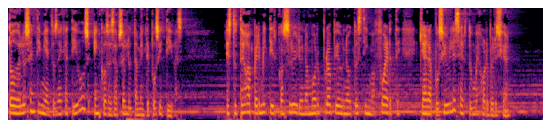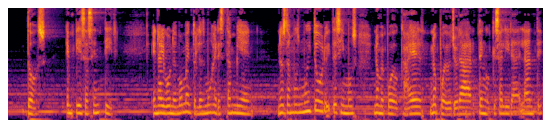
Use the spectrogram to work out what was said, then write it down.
todos los sentimientos negativos en cosas absolutamente positivas. Esto te va a permitir construir un amor propio y una autoestima fuerte que hará posible ser tu mejor versión. 2. Empieza a sentir. En algunos momentos las mujeres también nos damos muy duro y decimos, no me puedo caer, no puedo llorar, tengo que salir adelante,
